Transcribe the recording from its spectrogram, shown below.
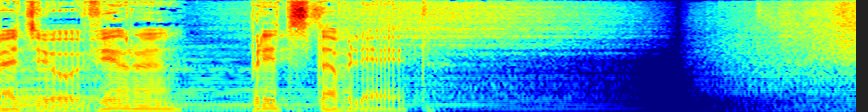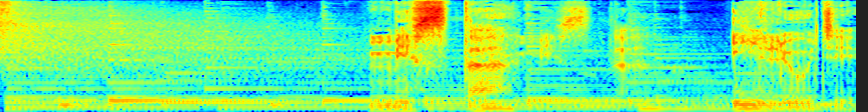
Радио «Вера» представляет. Места и люди.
